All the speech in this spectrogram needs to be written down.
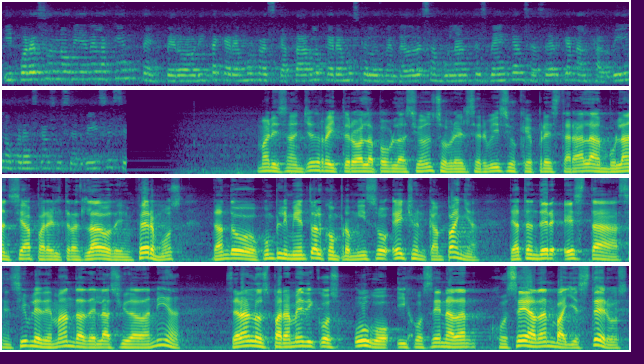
y por eso no viene la gente, pero ahorita queremos rescatarlo, queremos que los vendedores ambulantes vengan, se acerquen al jardín, ofrezcan sus servicios. Mari Sánchez reiteró a la población sobre el servicio que prestará la ambulancia para el traslado de enfermos, dando cumplimiento al compromiso hecho en campaña de atender esta sensible demanda de la ciudadanía. Serán los paramédicos Hugo y José, José Adán Ballesteros,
